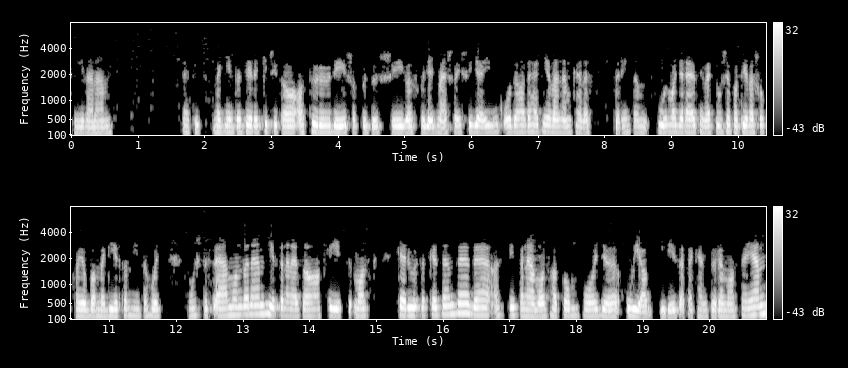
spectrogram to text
félelem. Tehát itt megint azért egy kicsit a, a törődés, a közösség, az, hogy egymásra is figyeljünk oda, de hát nyilván nem kell ezt szerintem túl magyarázni, mert József Attila sokkal jobban megírta, mint ahogy most ezt elmondanám. Hirtelen ez a két maszk került a kezembe, de azt éppen elmondhatom, hogy újabb idézeteken töröm a fejem,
